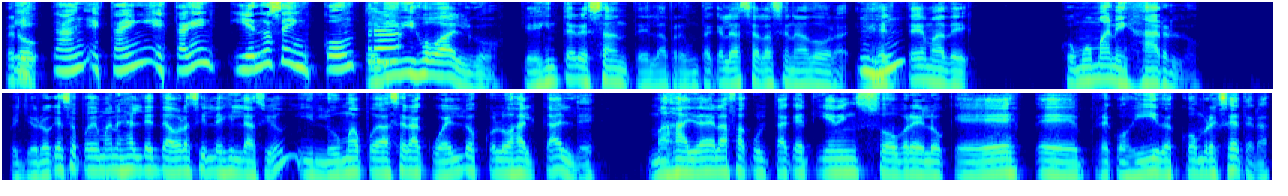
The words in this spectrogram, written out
Pero están, están, están yéndose en contra. Él dijo algo que es interesante, la pregunta que le hace a la senadora, y es el tema de cómo manejarlo. Pues yo creo que se puede manejar desde ahora sin legislación y Luma puede hacer acuerdos con los alcaldes, más allá de la facultad que tienen sobre lo que es eh, recogido, escombro, etcétera.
